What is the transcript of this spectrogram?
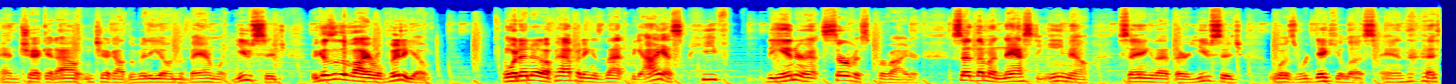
and check it out and check out the video and the bandwidth usage, because of the viral video, what ended up happening is that the ISP the internet service provider sent them a nasty email saying that their usage was ridiculous and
